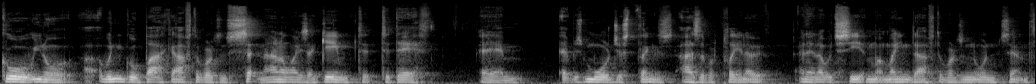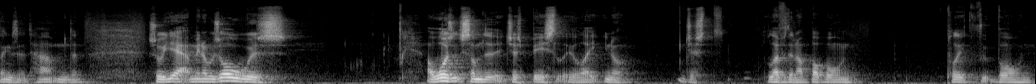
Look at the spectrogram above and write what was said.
go, you know, I wouldn't go back afterwards and sit and analyse a game to, to death. Um, it was more just things as they were playing out and then I would see it in my mind afterwards, knowing certain things that had happened. And so yeah, I mean, I was always, I wasn't somebody that just basically like you know, just lived in a bubble and played football and,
